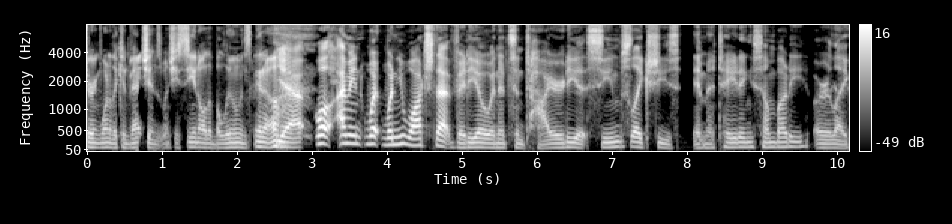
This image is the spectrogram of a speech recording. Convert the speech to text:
during one of the conventions when she's seeing all the balloons, you know? Yeah. Well, I mean, wh- when you watch that video in its entirety, it seems like she's imitating somebody or like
